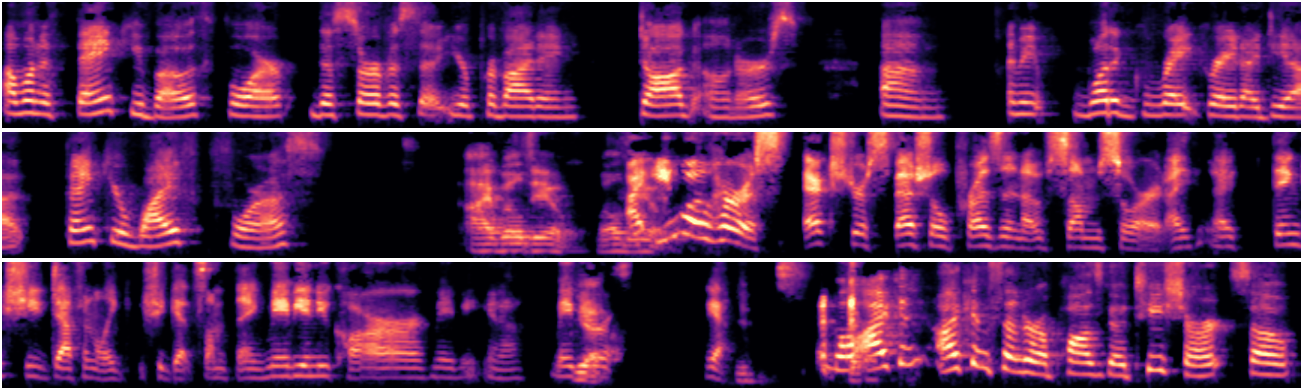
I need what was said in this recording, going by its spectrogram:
I want to thank you both for the service that you're providing dog owners. Um, I mean, what a great, great idea. Thank your wife for us. I will do. Will do. I, you owe her a s- extra special present of some sort. I, I think she definitely should get something. Maybe a new car. Maybe you know. Maybe Yes. Yes. Well, I can I can send her a Paws Go T-shirt. So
